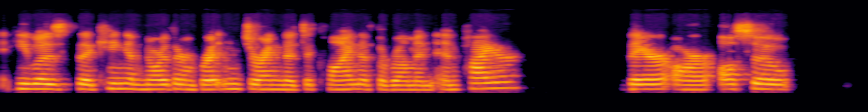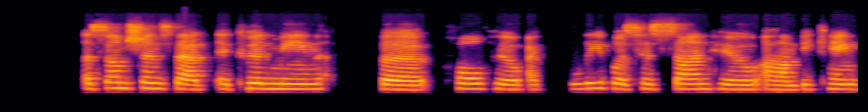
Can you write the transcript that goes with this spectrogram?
He was the king of northern Britain during the decline of the Roman Empire. There are also assumptions that it could mean the Cole who I believe was his son who um, became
